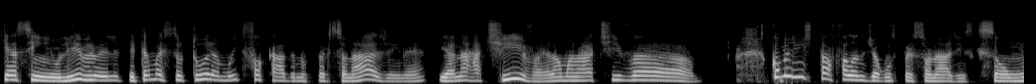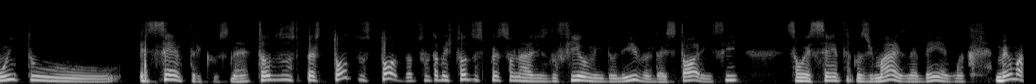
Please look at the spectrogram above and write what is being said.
Que assim o livro ele, ele tem uma estrutura muito focada no personagem, né? E a narrativa narrativa, ela é uma narrativa. Como a gente está falando de alguns personagens que são muito excêntricos, né? Todos os todos todos absolutamente todos os personagens do filme, do livro, da história em si são excêntricos demais, né? Bem, bem uma,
